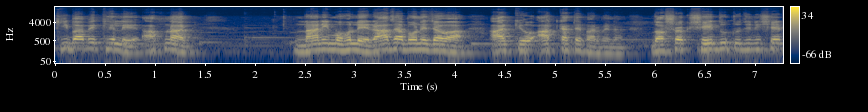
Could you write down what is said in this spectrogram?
কীভাবে খেলে আপনার নারী মহলে রাজা বনে যাওয়া আর কেউ আটকাতে পারবে না? দর্শক, সেই দুটো জিনিসের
